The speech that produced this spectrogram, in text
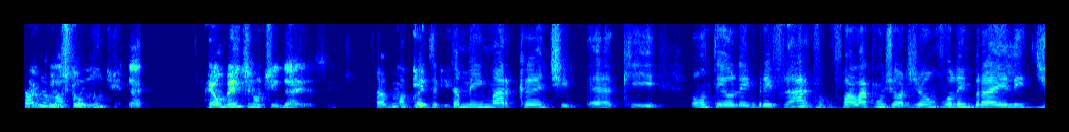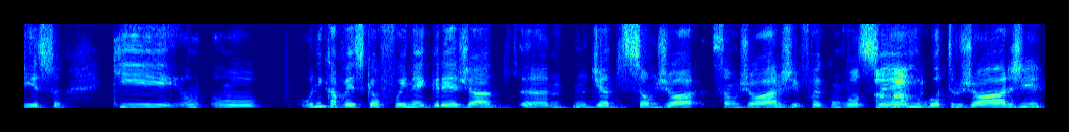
Eram coisas que eu não tinha ideia. Realmente não tinha ideia. Assim. Sabe uma coisa e, que também marcante, é, que Ontem eu lembrei, falei, ah, vou falar com o Jorjão, vou lembrar ele disso, que o, a única vez que eu fui na igreja uh, no dia de São, jo São Jorge foi com você uhum. e o outro Jorge,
